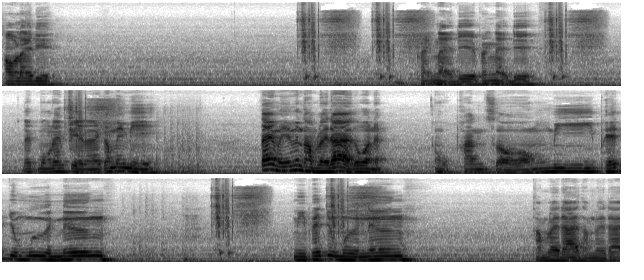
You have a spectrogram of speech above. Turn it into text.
เอาอะไรดี แพ็คไหนดีแพ็คไหนดีแลกมงแลกเปลี่ยนอะไรก็ไม่มี แต้มอันนี้มันทำอะไรได้ทุกคนเนี่ยหกพันสองมีเพชรอยู่หมื่นหนึ่ง มีเพชรอยู่หมื่นหนึ่งทำไรได้ทำไรได้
